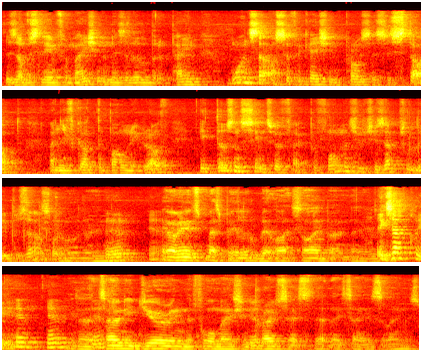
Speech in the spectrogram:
there's obviously inflammation and there's a little bit of pain. Once that ossification process is stopped and you've got the bony growth, it doesn't seem to affect performance, which is absolutely bizarre. Yeah, yeah. I mean, it must be a little bit like sidebone. though. Exactly, yeah, yeah. You know, it's only during the formation Yeah. process that they say it's lameness.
